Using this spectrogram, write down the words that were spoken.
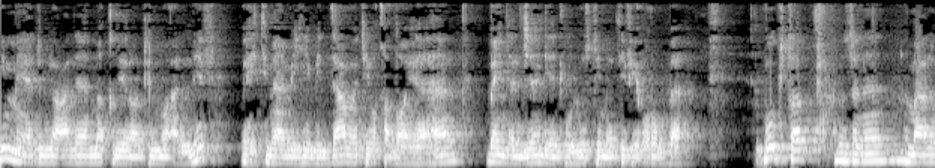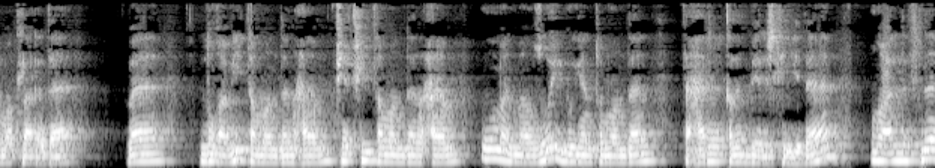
مما يدل على مقدرات المؤلف واهتمامه بالدعوة وقضاياها بين الجالية المسلمة في أوروبا. بكتب مثلا معلومات لردا و lug'aviy tomondan ham fiqiy tomondan ham umuman mavzui bo'lgan tomondan tahrir qilib berishligida muallifni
